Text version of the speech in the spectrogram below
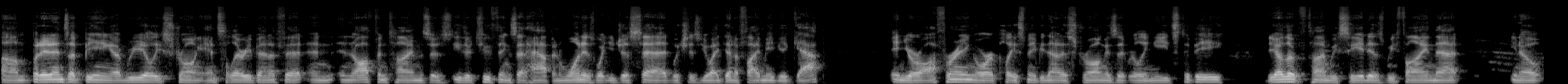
um, but it ends up being a really strong ancillary benefit. And and oftentimes there's either two things that happen. One is what you just said, which is you identify maybe a gap in your offering or a place maybe not as strong as it really needs to be. The other time we see it is we find that, you know,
